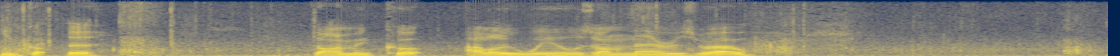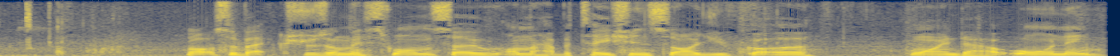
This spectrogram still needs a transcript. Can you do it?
You've got the diamond cut alloy wheels on there as well. Lots of extras on this one, so on the habitation side you've got a wind out awning.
